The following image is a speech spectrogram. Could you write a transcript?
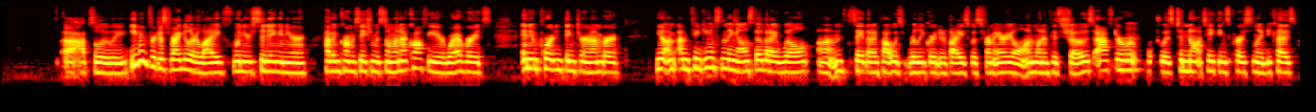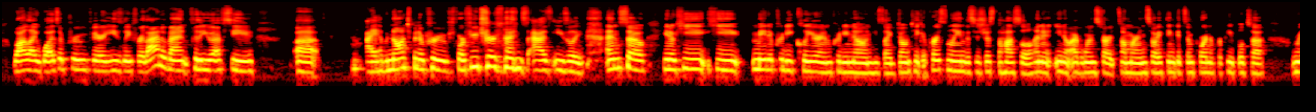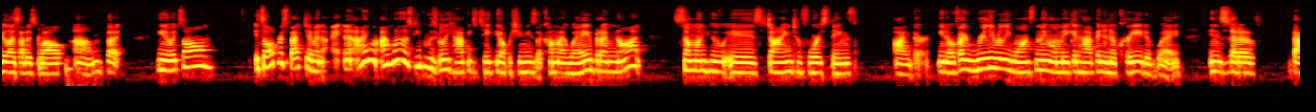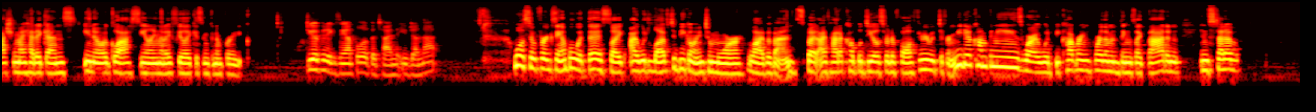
Uh, absolutely. Even for just regular life when you're sitting and you're having conversation with someone at coffee or wherever it's an important thing to remember you know, I'm, I'm thinking of something else though that I will um, say that I thought was really great advice was from Ariel on one of his shows after, mm-hmm. which was to not take things personally because while I was approved very easily for that event for the UFC, uh, I have not been approved for future events as easily. And so, you know, he he made it pretty clear and pretty known. He's like, don't take it personally. This is just the hustle. And it, you know, everyone starts somewhere. And so I think it's important for people to realize that as well. Um, but you know, it's all it's all perspective and, I, and i'm i'm one of those people who's really happy to take the opportunities that come my way but i'm not someone who is dying to force things either. You know if i really really want something i'll make it happen in a creative way instead mm-hmm. of bashing my head against you know a glass ceiling that i feel like isn't going to break. Do you have an example of the time that you've done that well, so for example, with this, like I would love to be going to more live events, but I've had a couple deals sort of fall through with different media companies where I would be covering for them and things like that. And instead of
